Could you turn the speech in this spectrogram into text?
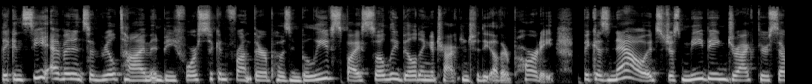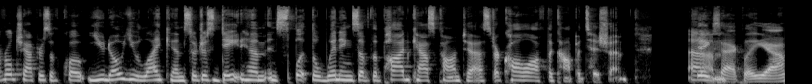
They can see evidence in real time and be forced to confront their opposing beliefs by slowly building attraction to the other party. Because now it's just me being dragged through several chapters of, quote, you know you like him, so just date him and split the winnings of the podcast contest or call off the competition. Um, exactly. Yeah.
